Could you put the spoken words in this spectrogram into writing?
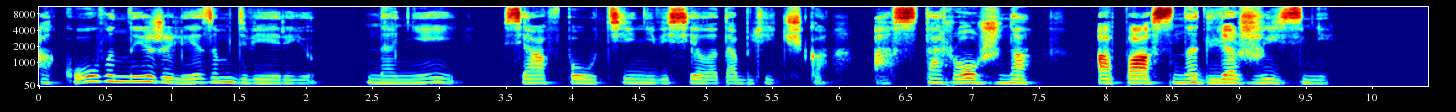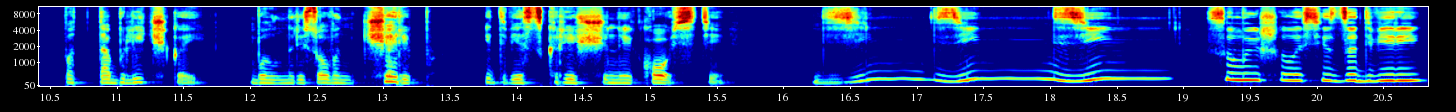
окованной железом дверью. На ней вся в паутине висела табличка «Осторожно! Опасно для жизни!». Под табличкой был нарисован череп и две скрещенные кости. «Дзинь-дзинь-дзинь!» слышалось из-за двери.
